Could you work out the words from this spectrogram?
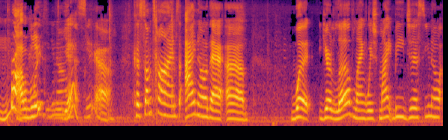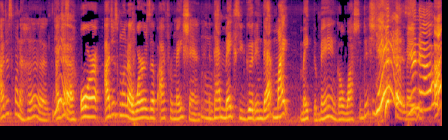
Mm. Probably. You know? Yes. Yeah. Because sometimes I know that um, what your love language might be just, you know, I just want a hug. I just, Yeah. or I just want a words of affirmation. And mm. that makes you good. And that might make the man go wash the dishes. Yes. You know? I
